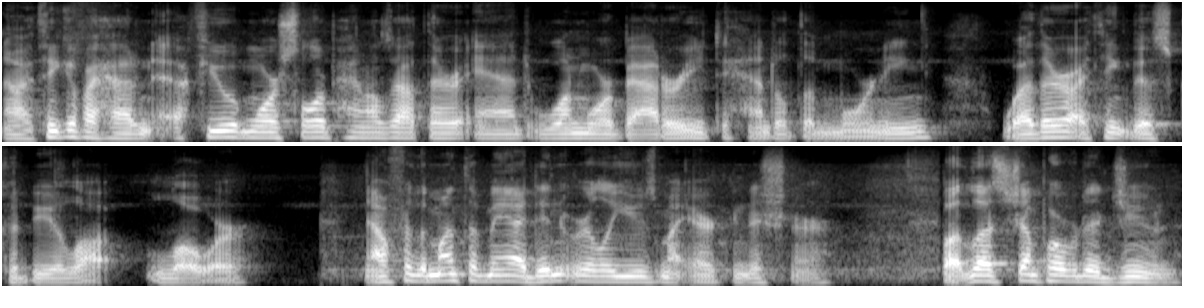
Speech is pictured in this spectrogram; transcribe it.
Now I think if I had a few more solar panels out there and one more battery to handle the morning weather, I think this could be a lot lower. Now for the month of May, I didn't really use my air conditioner, but let's jump over to June.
